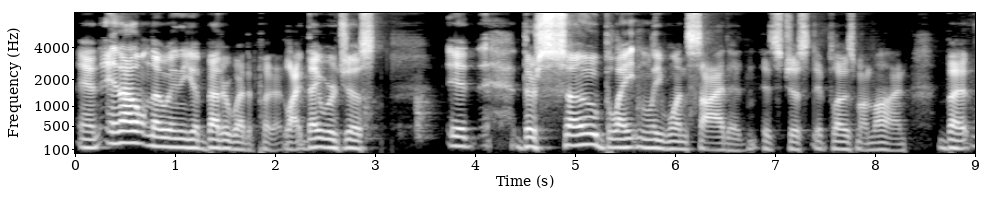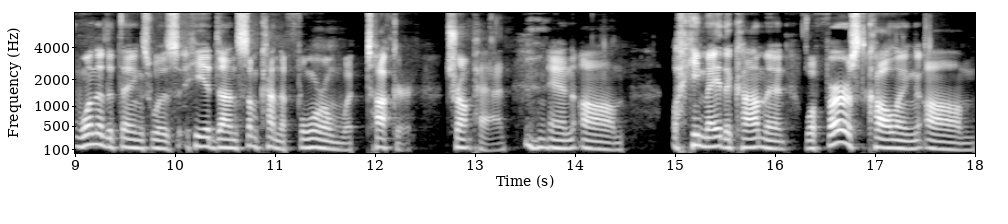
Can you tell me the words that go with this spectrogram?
and and I don't know any better way to put it. Like they were just it. They're so blatantly one sided. It's just it blows my mind. But one of the things was he had done some kind of forum with Tucker. Trump had, and um, like he made the comment. Well, first calling um,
